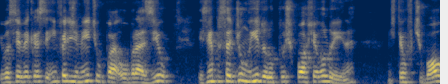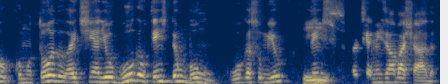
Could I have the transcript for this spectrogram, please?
E você vê crescer. Infelizmente, o, o Brasil sempre precisa de um ídolo para o esporte evoluir, né? A gente tem um futebol como um todo, aí tinha ali o Guga, o tênis deu um boom. O Guga sumiu, o tênis praticamente deu uma baixada.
